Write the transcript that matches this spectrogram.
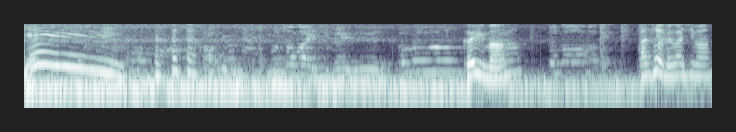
耶！我们到一可以可以吗？可以弹错也没关系吗？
